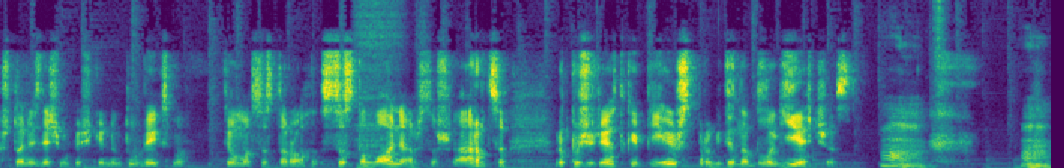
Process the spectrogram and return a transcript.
80 kažkėlintų veiksmą filmą su, staro, su Stalone ar su Švarcu ir pažiūrėti, kaip jie išsprogdina blogiečius. Mhm. Mhm.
